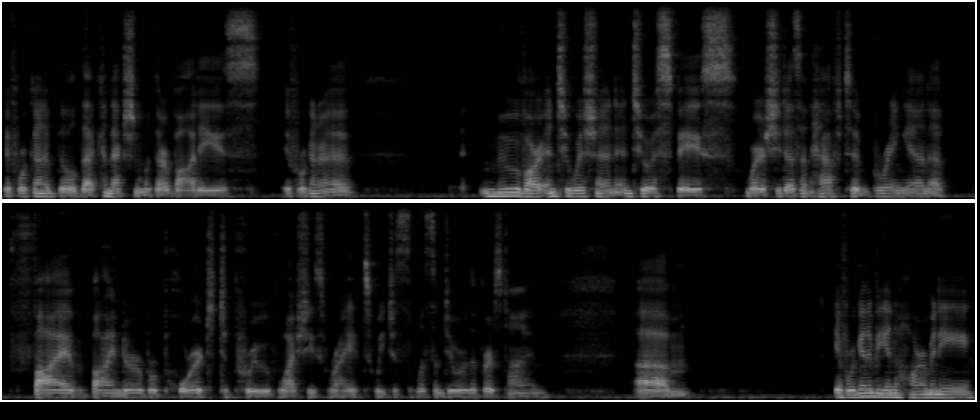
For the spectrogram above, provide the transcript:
if we're going to build that connection with our bodies, if we're going to move our intuition into a space where she doesn't have to bring in a five binder report to prove why she's right. We just listened to her the first time. Um, if we're going to be in harmony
